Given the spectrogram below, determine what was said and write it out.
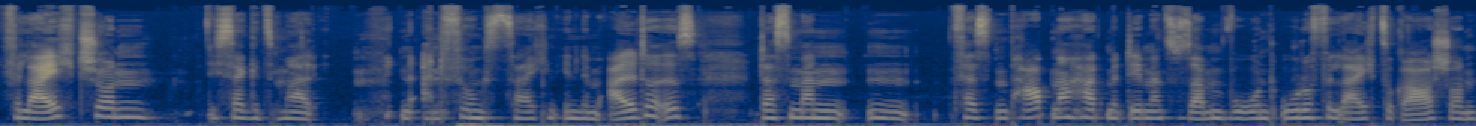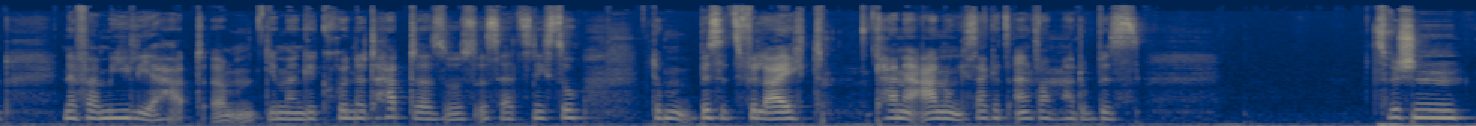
vielleicht schon, ich sage jetzt mal in Anführungszeichen, in dem Alter ist, dass man einen festen Partner hat, mit dem man zusammen wohnt oder vielleicht sogar schon eine Familie hat, ähm, die man gegründet hat. Also es ist jetzt nicht so, du bist jetzt vielleicht, keine Ahnung, ich sage jetzt einfach mal, du bist zwischen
